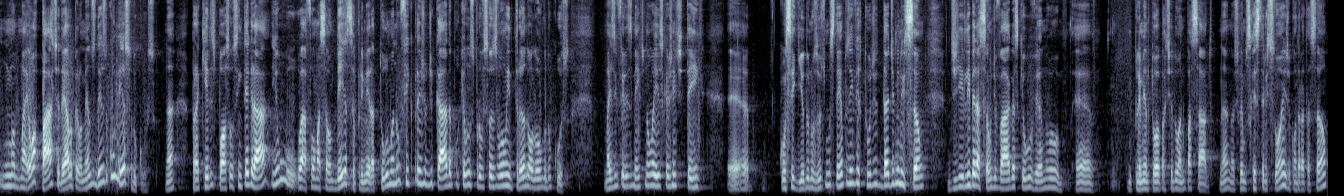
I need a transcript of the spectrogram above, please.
uma maior parte dela, pelo menos desde o começo do curso, né? para que eles possam se integrar e o, a formação dessa primeira turma não fique prejudicada porque os professores vão entrando ao longo do curso. Mas, infelizmente, não é isso que a gente tem é, conseguido nos últimos tempos, em virtude da diminuição de liberação de vagas que o governo é, implementou a partir do ano passado. Né? Nós tivemos restrições de contratação.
